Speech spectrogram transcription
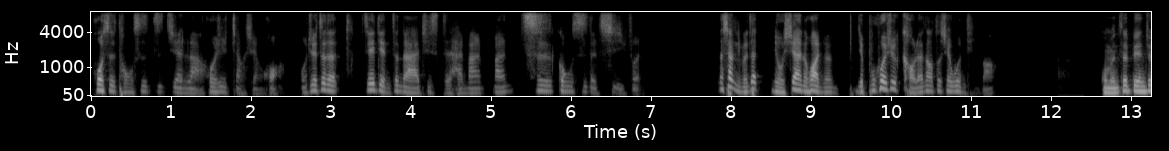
或是同事之间啦，或是讲闲话。我觉得这个这一点真的还其实还蛮蛮吃公司的气氛。那像你们在纽西兰的话，你们也不会去考量到这些问题吗？我们这边就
